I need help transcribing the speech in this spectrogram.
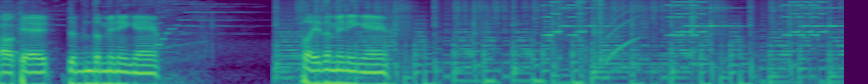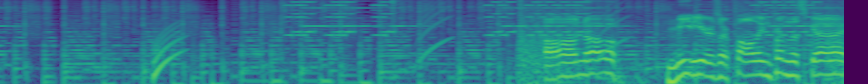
Okay, the, the mini game. Play the mini Oh no! Meteors are falling from the sky!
